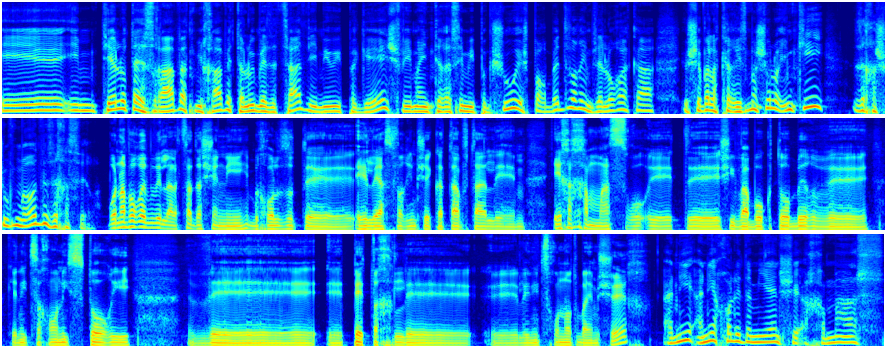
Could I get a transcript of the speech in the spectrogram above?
אה, אם תהיה לו את העזרה והתמיכה, ותלוי באיזה צד, ועם מי הוא ייפגש, ואם האינטרסים ייפגשו, יש פה הרבה דברים, זה לא רק היושב על הכריזמה שלו, אם כי זה חשוב מאוד וזה חסר. בוא נעבור לצד השני, בכל זאת, אה, אלה הספרים שכתבת עליהם. איך החמאס רואה את 7 באוקטובר כניצחון היסטורי? ופתח לניצחונות בהמשך? אני, אני יכול לדמיין שהחמאס,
